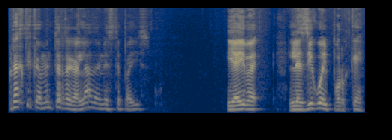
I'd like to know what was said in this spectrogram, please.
Prácticamente regalada en este país. Y ahí les digo el por qué.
